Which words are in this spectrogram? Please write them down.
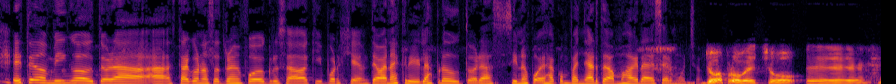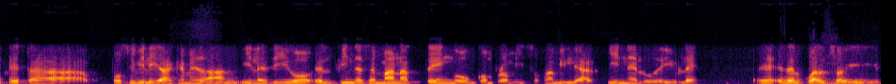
Este domingo, doctor, a, estar con nosotros en Fuego Cruzado aquí por GEM. Te van a escribir las productoras. Si nos puedes acompañar, te vamos a agradecer mucho. Yo aprovecho eh, esta posibilidad que me dan y les digo, el fin de semana tengo un compromiso familiar ineludible, eh, del cual soy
